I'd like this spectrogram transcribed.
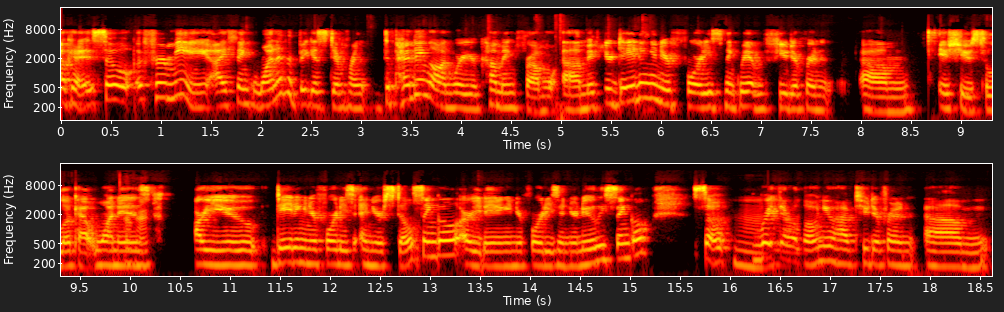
Okay, so for me, I think one of the biggest difference, depending on where you're coming from, um, if you're dating in your 40s, I think we have a few different um, issues to look at. One is okay. Are you dating in your 40s and you're still single? Are you dating in your 40s and you're newly single? So, hmm. right there alone, you have two different um,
